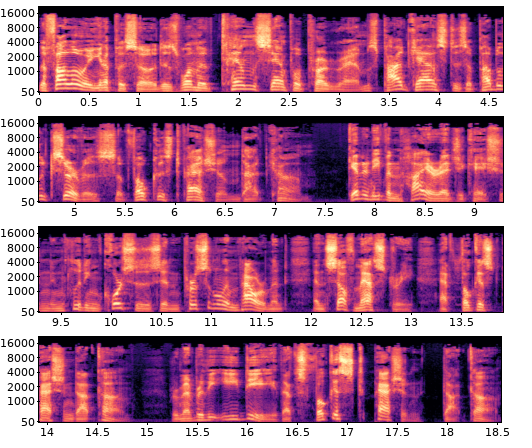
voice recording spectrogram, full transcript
The following episode is one of 10 sample programs. Podcast is a public service of FocusedPassion.com. Get an even higher education, including courses in personal empowerment and self mastery at FocusedPassion.com. Remember the ED, that's FocusedPassion.com.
